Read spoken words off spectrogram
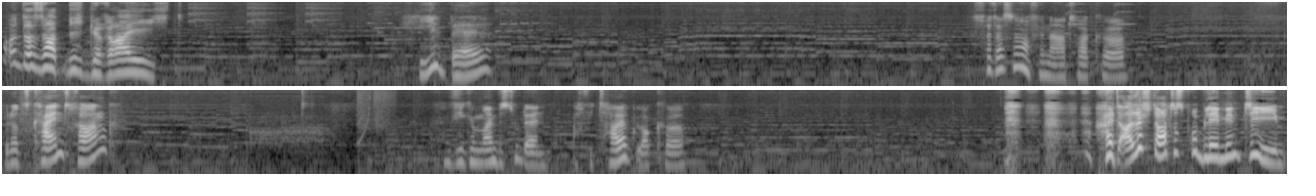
Und das hat nicht gereicht. Healbell? Was war das noch für eine Attacke? Benutzt keinen Trank? Wie gemein bist du denn? Ach, Vitalglocke. Halt alle Statusprobleme im Team.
